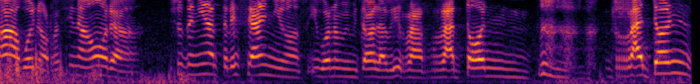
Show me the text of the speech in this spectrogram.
Ah, bueno, recién ahora. Yo tenía 13 años y bueno, me invitaba a la birra. Ratón. Ratón.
